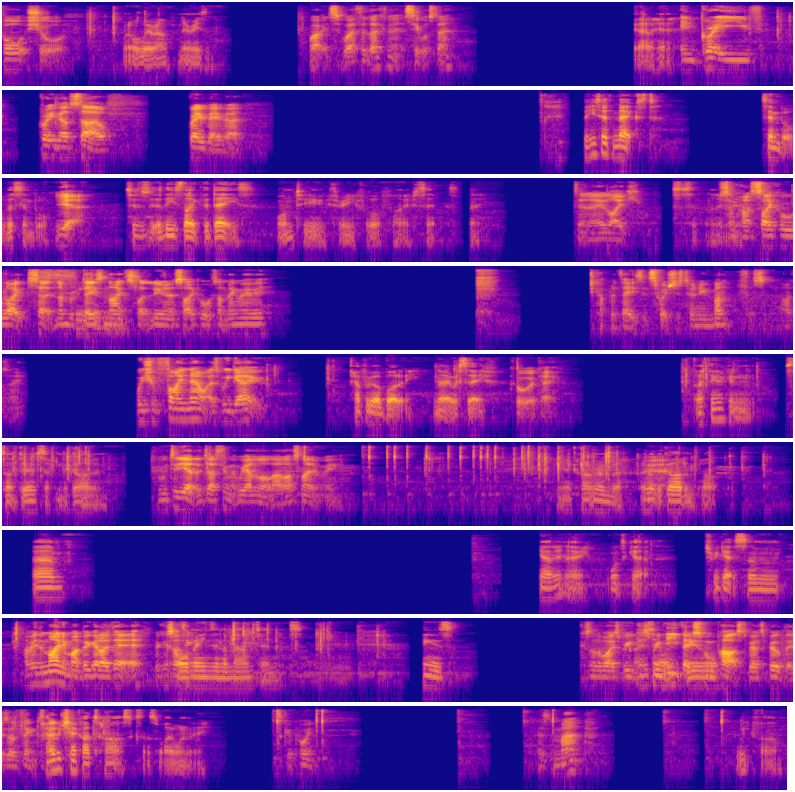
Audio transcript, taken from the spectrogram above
For sure. Went all the way around for no reason. Well, it's worth a look, isn't it? See what's there. Get out of here. In grave, graveyard style. Grave graveyard. So he said next symbol, this symbol. Yeah. So is- are these like the days? One, two, three, four, five, six. No. Don't know, like s- I don't some know. kind of cycle, like certain number of days and Seasons. nights, like lunar cycle or something, maybe. Each couple of days it switches to a new month or something. I don't know. We shall find out as we go. Have we got a body? No, we're safe. Cool. Okay. I think I can start doing stuff in the garden. We did. Yeah. I think that we unlocked that last night, didn't we? Yeah, I can't remember. I got Yeah. the garden plot. Um. Yeah, I don't know what to get. Should we get some I mean, the mining might be a good idea because I coal think veins in the mountains? Thing is, because otherwise we just we need those do- small parts to be able to build those other things. how do we check our tasks? That's what I want to know. That's a good point. There's the map. Wheat farm.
